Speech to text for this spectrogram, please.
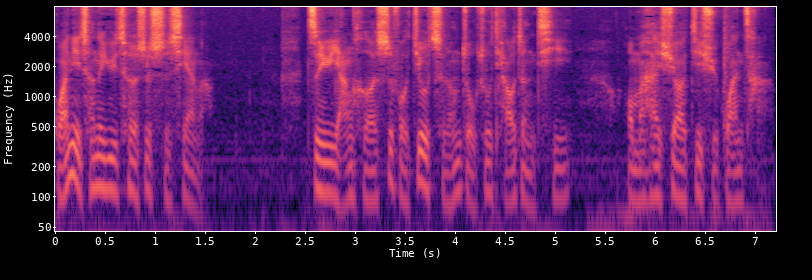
管理层的预测是实现了。至于洋河是否就此能走出调整期，我们还需要继续观察。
